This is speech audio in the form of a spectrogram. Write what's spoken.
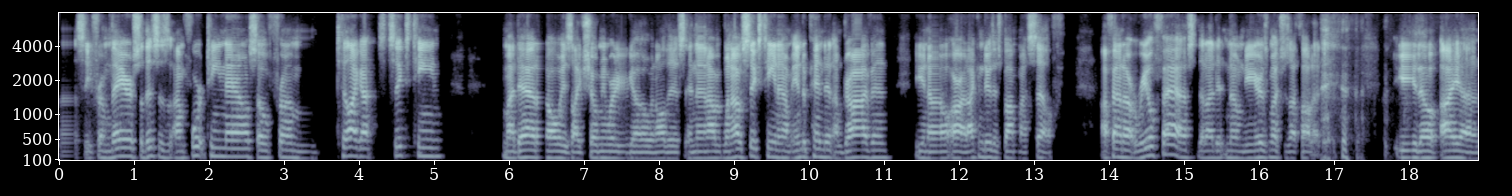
let's see from there. So this is I'm 14 now. So from till I got 16, my dad always like showed me where to go and all this. And then I when I was 16, I'm independent. I'm driving. You know, all right, I can do this by myself. I found out real fast that I didn't know near as much as I thought I did. you know, I uh,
